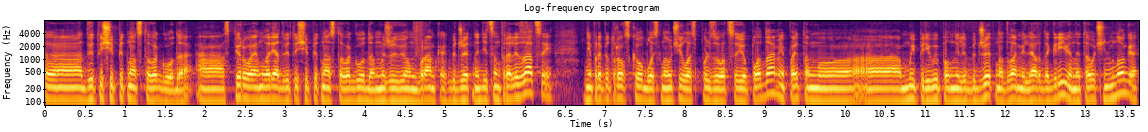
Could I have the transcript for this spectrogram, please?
2015 э, года. А с 1 января 2015 года мы живем в рамках бюджетной децентрализации. Днепропетровская область научилась пользоваться ее плодами, поэтому э, мы перевыполнили бюджет на 2 миллиарда гривен. Это очень много.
